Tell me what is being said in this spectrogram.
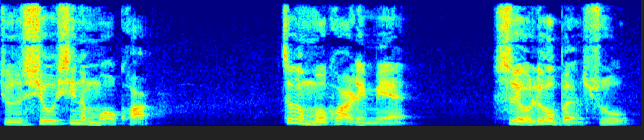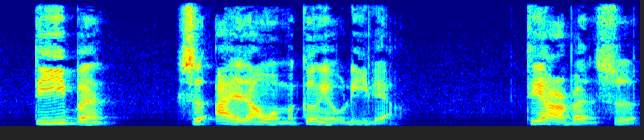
就是修心的模块，这个模块里面是有六本书，第一本是《爱让我们更有力量》，第二本是《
